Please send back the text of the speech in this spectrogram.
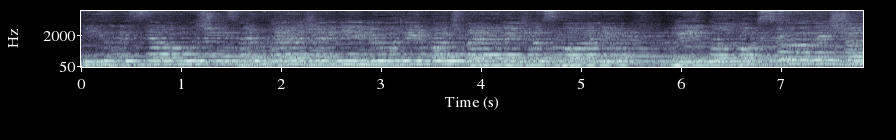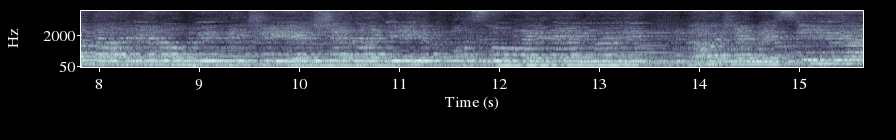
Змілися учні, збентежені люди, хоч велич Господню, видно повсюди, що далі робити, чи є ще надія, послухайте люди, каже Месія,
